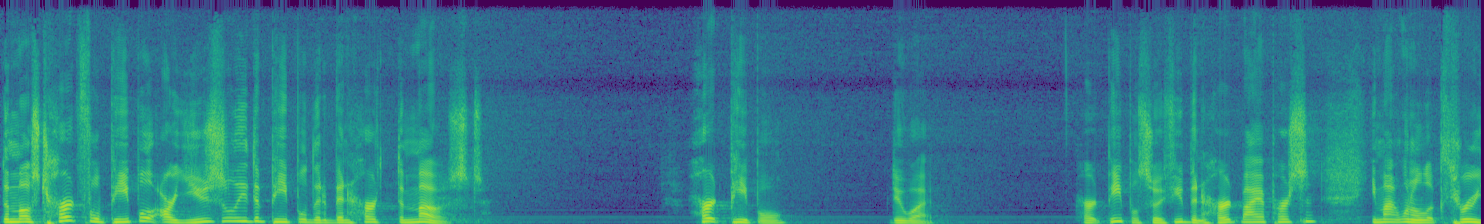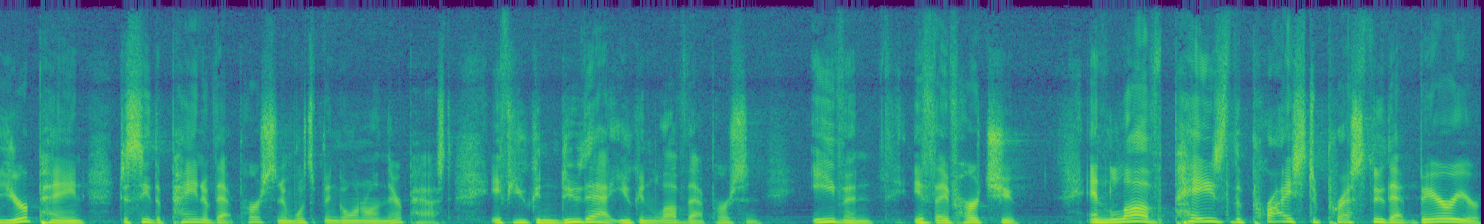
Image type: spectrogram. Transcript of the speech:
The most hurtful people are usually the people that have been hurt the most hurt people do what? Hurt people. So if you've been hurt by a person, you might want to look through your pain to see the pain of that person and what's been going on in their past. If you can do that, you can love that person, even if they've hurt you. And love pays the price to press through that barrier.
